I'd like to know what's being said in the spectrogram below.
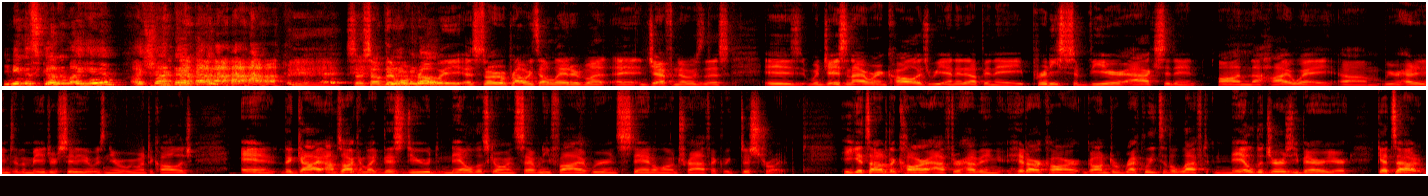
You mean this gun in my hand? I shot that guy. So something we'll never know. probably a story we'll probably tell later, but and Jeff knows this is when Jason and I were in college, we ended up in a pretty severe accident on the highway. Um, we were headed into the major city that was near where we went to college. And the guy, I'm talking like this dude nailed us going 75. We were in standalone traffic, like destroyed. He gets out of the car after having hit our car, gone directly to the left, nailed the Jersey barrier, gets out,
